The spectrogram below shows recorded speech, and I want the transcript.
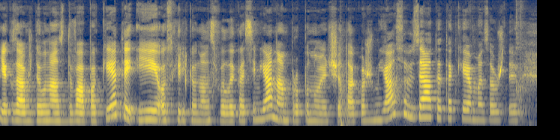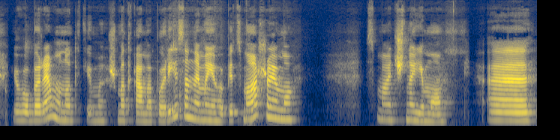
як завжди, у нас два пакети, і оскільки у нас велика сім'я, нам пропонують ще також м'ясо взяти таке. Ми завжди його беремо, воно такими шматками порізане, ми його підсмажуємо, смачно їмо. Е,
